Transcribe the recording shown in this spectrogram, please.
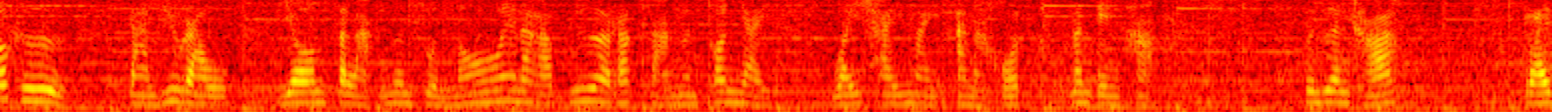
ก็คือ การที่เรายอมสละเงินส่วนน้อยนะคะ เพื่อรักษาเงินก้อนใหญ่ไว้ใช้ในอนาคตนั่นเองค่ะ เพื่อนๆคะราย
